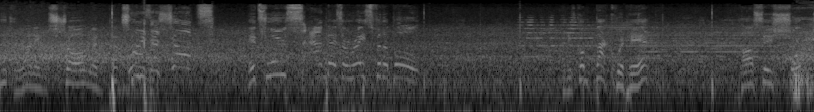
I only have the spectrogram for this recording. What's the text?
Good running, strong and tries a shot. It's loose race for the ball. And he's gone backward here. Passes short and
